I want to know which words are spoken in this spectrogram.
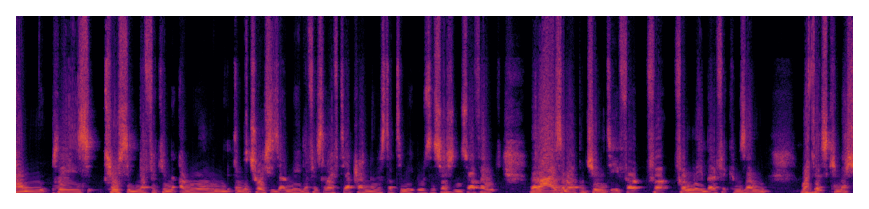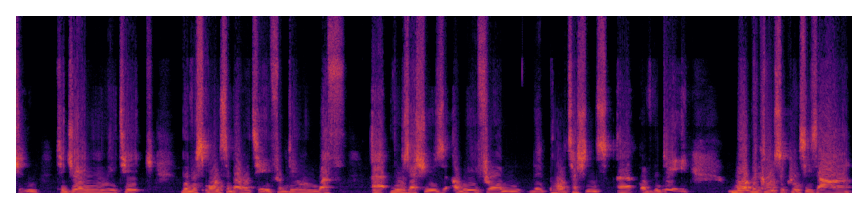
um, plays too significant a role in, in the choices that are made if it's left to a Prime Minister to make those decisions. So I think there is an opportunity for, for, for Labour, if it comes in with its commission, to genuinely take the responsibility for dealing with uh, those issues away from the politicians uh, of the day. What the consequences are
